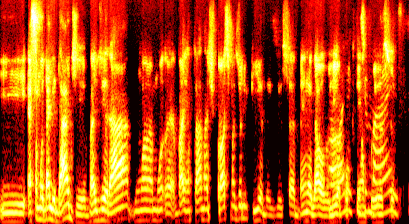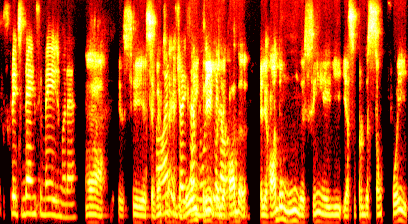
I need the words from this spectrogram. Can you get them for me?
e essa modalidade vai virar uma, é, vai entrar nas próximas Olimpíadas. Isso é bem legal. Eu li Olha, há pouco tempo demais. isso. Street dance mesmo, né? É, esse, esse evento Olha, da Red Bull é, é incrível. Ele roda, ele roda o mundo assim. E, e essa produção foi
